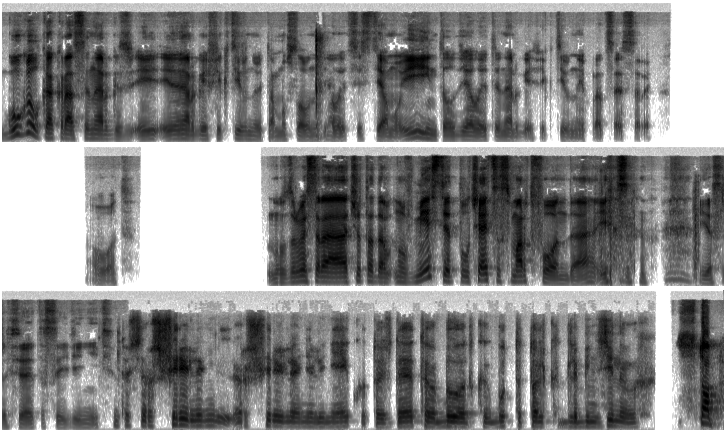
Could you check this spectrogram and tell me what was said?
Google как раз энерго... энергоэффективную, там, условно, делает систему, и Intel делает энергоэффективные процессоры. Вот. Ну, с другой стороны, а что тогда? Ну, вместе это получается смартфон, да, если, если все это соединить. То есть расширили, расширили они линейку. То есть до этого было как будто только для бензиновых. Стоп.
